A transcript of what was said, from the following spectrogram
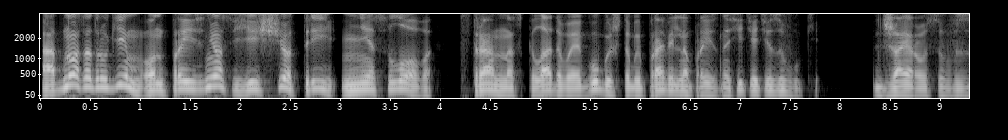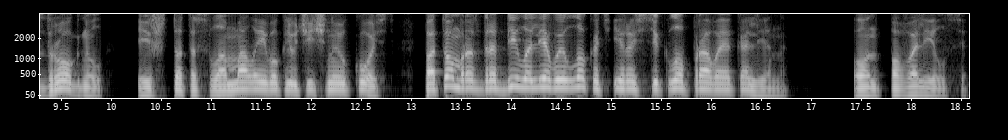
Одно за другим он произнес еще три «не слова», странно складывая губы, чтобы правильно произносить эти звуки. Джайрус вздрогнул, и что-то сломало его ключичную кость, потом раздробило левый локоть и рассекло правое колено. Он повалился.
